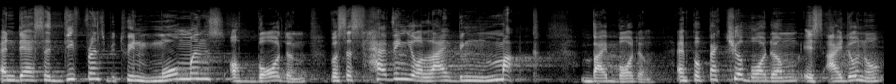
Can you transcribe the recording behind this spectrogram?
And there's a difference between moments of boredom versus having your life being marked by boredom. And perpetual boredom is I don't know,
